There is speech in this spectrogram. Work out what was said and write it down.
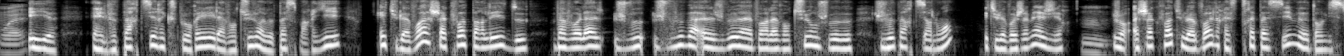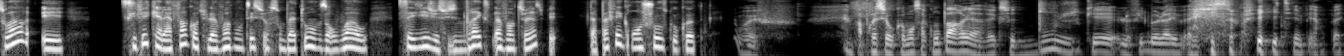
ouais. Et euh, elle veut partir explorer l'aventure, elle veut pas se marier. Et tu la vois à chaque fois parler de bah voilà, je veux, je veux, ma- je veux avoir l'aventure, je veux, je veux partir loin, et tu la vois jamais agir. Hmm. Genre, à chaque fois, tu la vois, elle reste très passive dans l'histoire, et ce qui fait qu'à la fin, quand tu la vois monter sur son bateau en faisant waouh, ça y est, je suis une vraie aventurière, tu fais, t'as pas fait grand chose, cocotte. Ouais. Après, si on commence à comparer avec ce bouse qu'est le film live Alice au pays des merveilles.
